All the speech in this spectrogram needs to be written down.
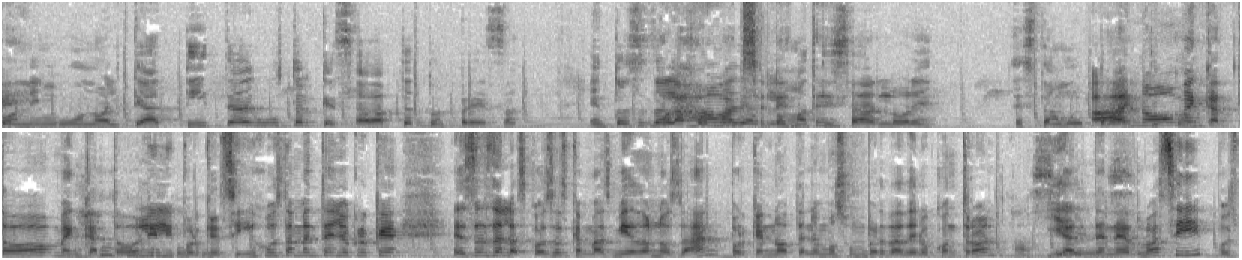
con ninguno. El que a ti te gusta, el que se adapte a tu empresa. Entonces de la forma de automatizar, Lore. Está muy práctico. Ay, no, me encantó, me encantó, Lili, porque sí, justamente yo creo que esa es de las cosas que más miedo nos dan, porque no tenemos un verdadero control. y al tenerlo así, pues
